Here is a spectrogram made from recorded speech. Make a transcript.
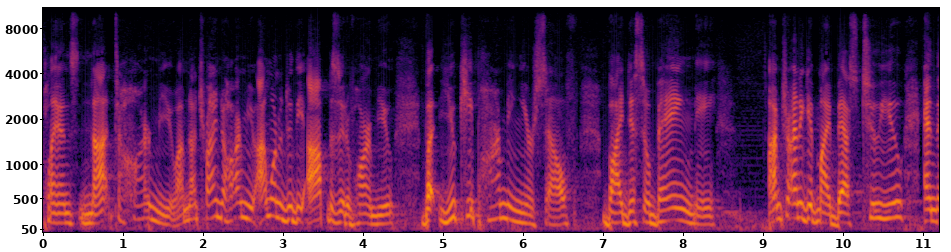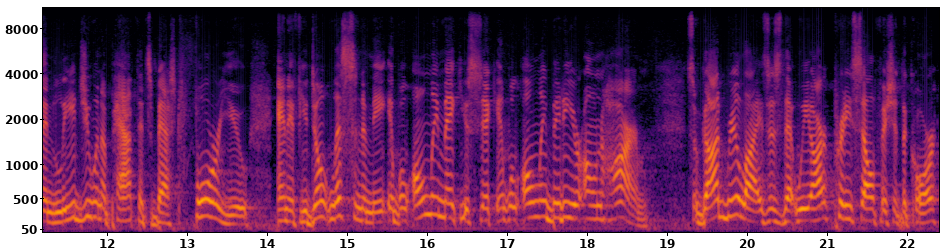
plans not to harm you. I'm not trying to harm you. I want to do the opposite of harm you, but you keep harming yourself by disobeying me. I'm trying to give my best to you and then lead you in a path that's best for you. And if you don't listen to me, it will only make you sick. It will only be to your own harm. So God realizes that we are pretty selfish at the core,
